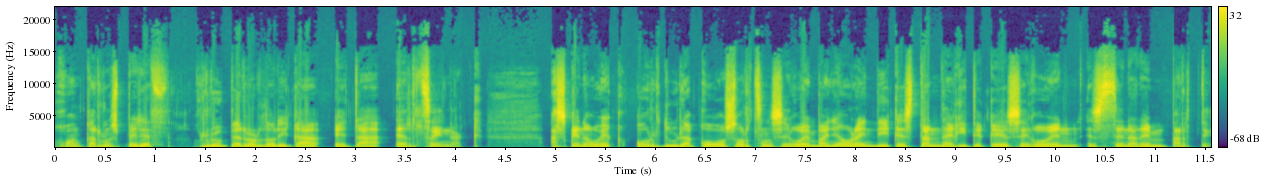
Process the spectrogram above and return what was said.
Juan Carlos Pérez, Ruper Ordorika eta Ertzainak. Azken hauek ordurako sortzen zegoen, baina oraindik estanda egiteke zegoen eszenaren parte.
